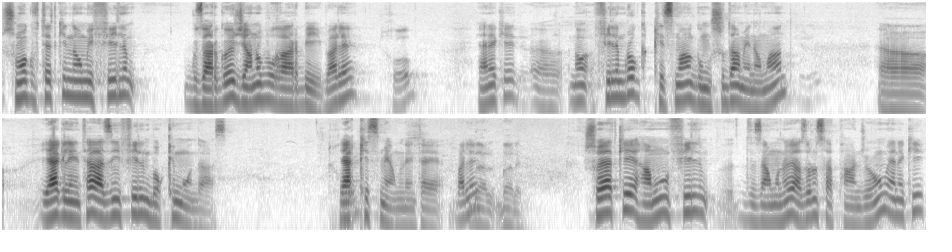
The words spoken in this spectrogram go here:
Шумо гуфтед ки номи филм гузаргоҳи ҷанубу ғарбӣ бале? Хуб. Яъне ки филмро қисман гумшуда меноманд як лента аз ин филм боқӣ мондааст. Як қисми ҳамн лентае. Бале? Шояд ки ҳамон филм замонҳои 1950 яъне ки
